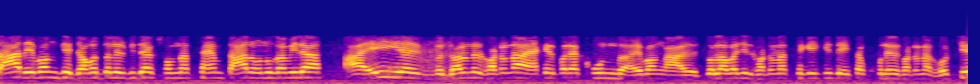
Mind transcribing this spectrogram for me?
তার এবং যে জগদ্দলের বিধায়ক সোমনাথ শ্যাম তার অনুগামীরা এই ধরনের ঘটনা একের পর এক খুন এবং তোলাবাজির ঘটনার থেকেই কিন্তু এইসব খুনের ঘটনা ঘটছে।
